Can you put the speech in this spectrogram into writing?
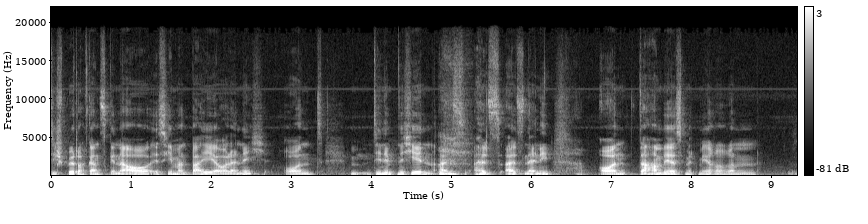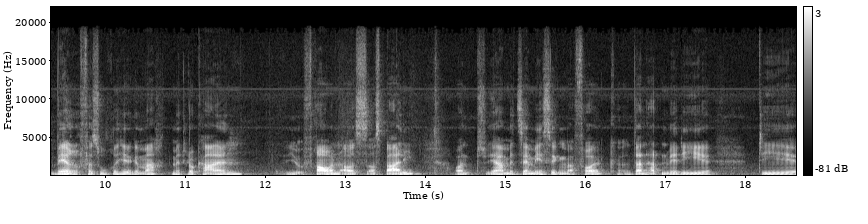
die spürt auch ganz genau, ist jemand bei ihr oder nicht. Und die nimmt nicht jeden als, als, als Nanny. Und da haben wir es mit mehreren, mehrere Versuche hier gemacht, mit lokalen Frauen aus, aus Bali. Und ja, mit sehr mäßigem Erfolg. Dann hatten wir die, die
